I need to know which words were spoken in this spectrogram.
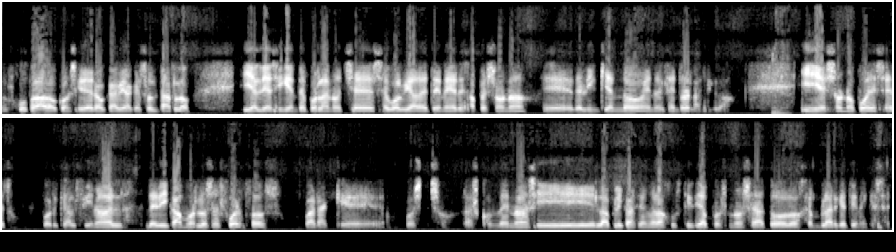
el juzgado consideró que había que soltarlo y al día siguiente por la noche se volvió a detener esa persona eh, delinquiendo en el centro de la ciudad. Y eso no puede ser porque al final dedicamos los esfuerzos para que pues eso, las condenas y la aplicación de la justicia pues no sea todo lo ejemplar que tiene que ser.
